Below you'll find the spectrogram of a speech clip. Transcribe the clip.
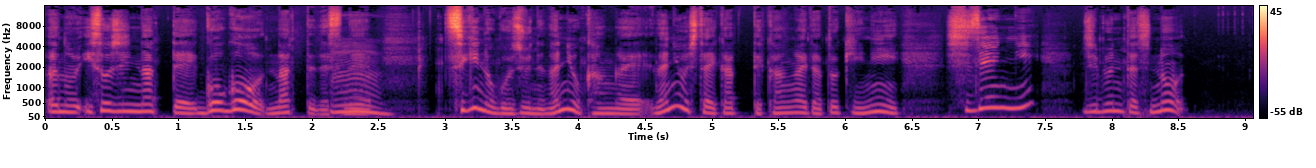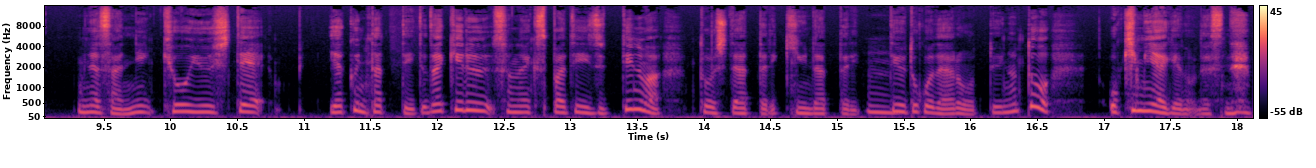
あの磯路になってゴーゴーになってですね、うん次の50年何を考え何をしたいかって考えた時に自然に自分たちの皆さんに共有して役に立っていただけるその expertise っていうのは投資であったり金融だったりっていうところであろうというのと、置き土産のですね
